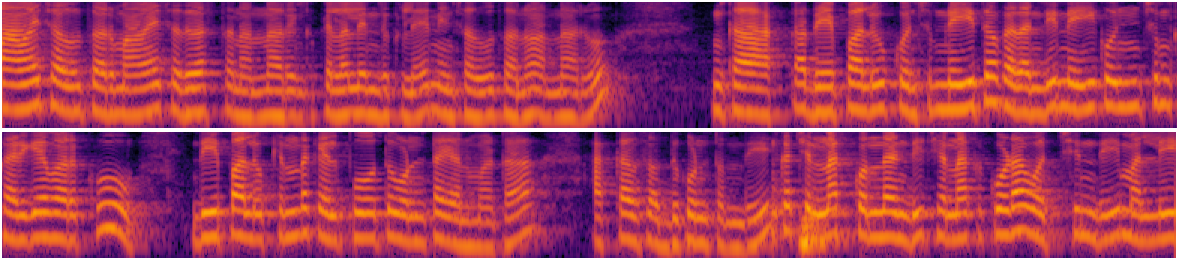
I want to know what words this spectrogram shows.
మావయ్య చదువుతారు మావయ్య చదివేస్తాను అన్నారు. ఇంకా పిల్లలు ఎందుకులే నేను చదువుతాను అన్నారు. ఇంకా అక్క దీపాలు కొంచెం నెయ్యితో కదండి నెయ్యి కొంచెం కరిగే వరకు దీపాలు కిందకి వెళ్ళిపోతూ ఉంటాయి అన్నమాట అక్క సర్దుకుంటుంది. ఇంకా చిన్నక్క ఉందండి. చిన్నక్క కూడా వచ్చింది. మళ్ళీ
